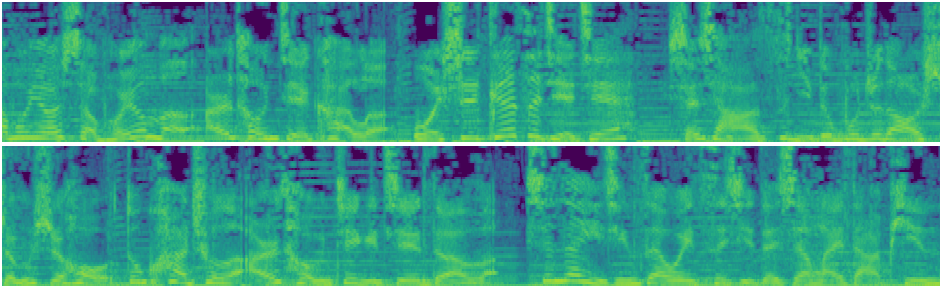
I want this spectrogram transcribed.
大朋友、小朋友们，儿童节快乐！我是鸽子姐姐。想想啊，自己都不知道什么时候都跨出了儿童这个阶段了，现在已经在为自己的将来打拼。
